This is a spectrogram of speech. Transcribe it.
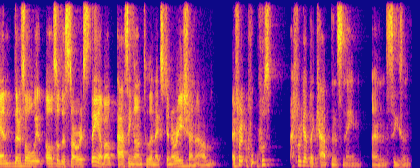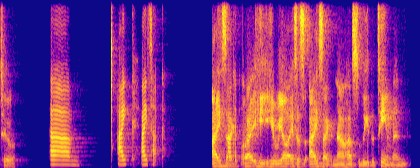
And there's always also the Star Wars thing about passing on to the next generation. Um, I for, who, who's I forget the captain's name in season two. Um, Ike Isaac. Isaac, right? He he realizes Isaac now has to lead the team, and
